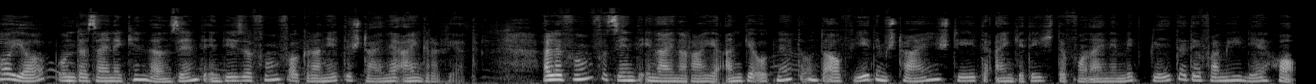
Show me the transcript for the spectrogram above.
Hoyop und seine Kinder sind in diese fünf Granitsteine eingraviert. Alle fünf sind in einer Reihe angeordnet und auf jedem Stein steht ein Gedicht von einem Mitglied der Familie Ho.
